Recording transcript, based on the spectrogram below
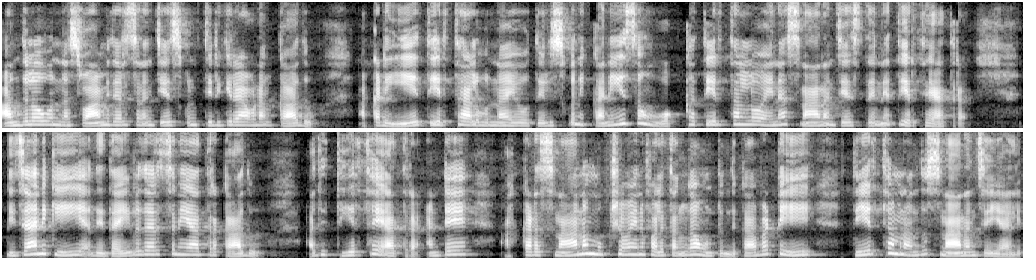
అందులో ఉన్న స్వామి దర్శనం చేసుకుని తిరిగి రావడం కాదు. అక్కడ ఏ తీర్థాలు ఉన్నాయో తెలుసుకుని కనీసం ఒక్క తీర్థంలో అయినా స్నానం చేస్తేనే తీర్థయాత్ర. నిజానికి అది దైవ దర్శన యాత్ర కాదు. అది తీర్థయాత్ర. అంటే అక్కడ స్నానం ముఖ్యమైన ఫలితంగా ఉంటుంది. కాబట్టి తీర్థమునందు స్నానం చేయాలి.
